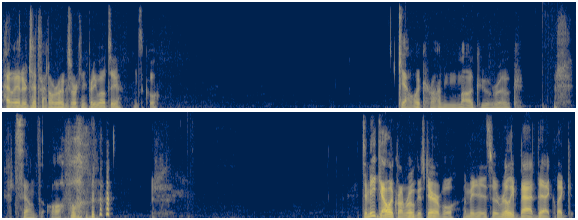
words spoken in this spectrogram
Highlander Death Rattle Rogue's working pretty well too. That's cool. Galakrond Magu Rogue. that sounds awful. to me, Galakrond Rogue is terrible. I mean, it's a really bad deck. Like,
